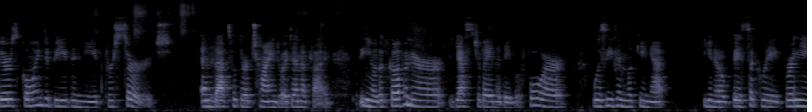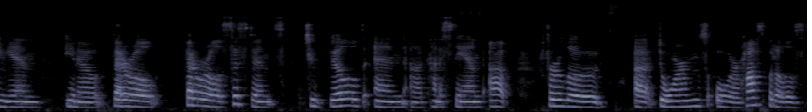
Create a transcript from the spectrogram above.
there's going to be the need for surge, and that's what they're trying to identify. You know, the governor yesterday and the day before was even looking at, you know, basically bringing in, you know, federal federal assistance to build and uh, kind of stand up furloughed uh, dorms or hospitals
